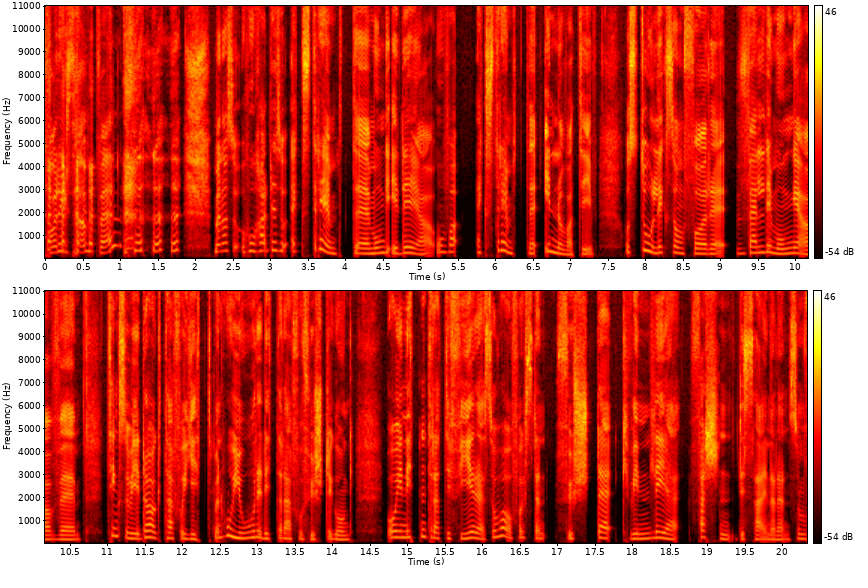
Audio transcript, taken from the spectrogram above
for eksempel. Men altså, hun hadde så ekstremt eh, mange ideer. Hun var ekstremt eh, innovativ, og sto liksom for eh, veldig mange av eh, ting som vi i dag tar for gitt, men hun gjorde dette der for første gang. Og i 1934 så var hun faktisk den første kvinnelige fashion-designeren som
